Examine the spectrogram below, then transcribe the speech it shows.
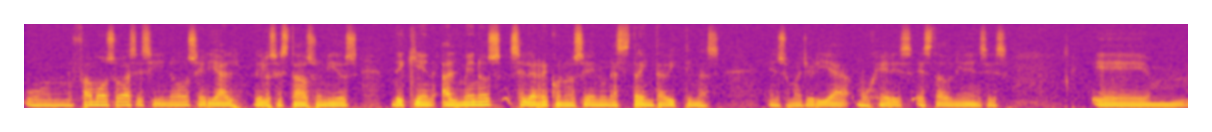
un famoso asesino serial de los Estados Unidos, de quien al menos se le reconocen unas 30 víctimas, en su mayoría mujeres estadounidenses. Em,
